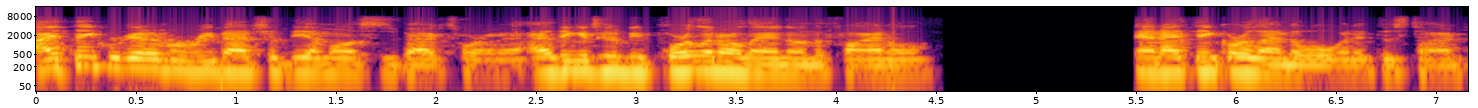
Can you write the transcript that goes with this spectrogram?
I think we're going to have a rematch of the MLS's back tournament. I think it's going to be Portland Orlando in the final, and I think Orlando will win it this time.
